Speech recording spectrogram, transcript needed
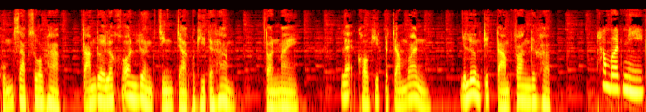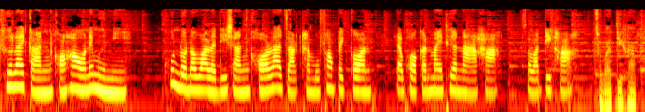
ขุมทรัพย์สุขภาพ ตามโดยละครเรื่องจริงจากพระคีตธรรม ตอนใหม่ และขอคิดประจำวัน อย่าลืมติดตามฟังด้วยครับ ทั้งเบิดนี้คือรายการขอเฮาในมือนี้ คุณโดนวาและดิฉันขอลาจากทันบุฟังไปก่อน แล้วพอกันไม่เทื่อนหนาค่ะ สวัสดีค่ะ สวัสดีครับ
